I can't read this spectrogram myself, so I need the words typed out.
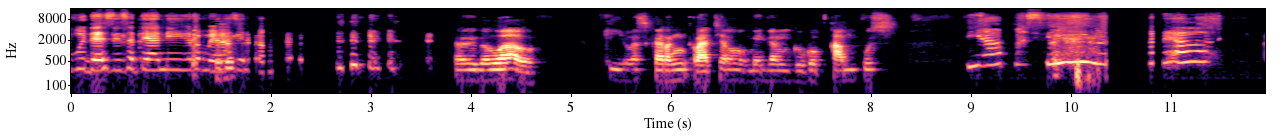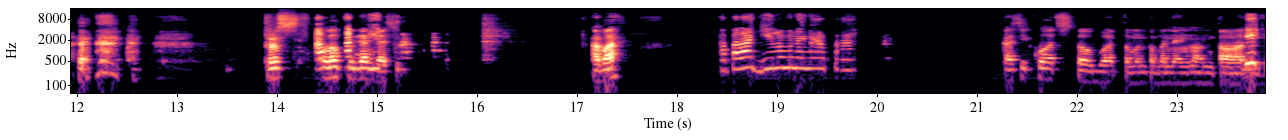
Ibu Desi Setiani Rum yang ngasih nama. Aduh, Wow. Gila sekarang Rachel megang gogo kampus. Iya apa sih? Ya lo. Terus Apa lo punya gak sih? Apa? Apalagi lo mau nanya apa? Kasih quotes tuh buat teman-teman yang nonton. Ih.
